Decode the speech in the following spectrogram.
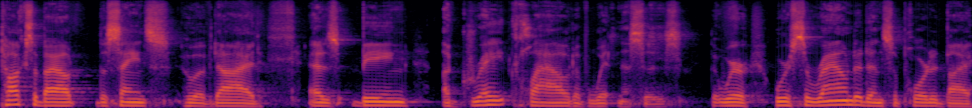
talks about the saints who have died as being a great cloud of witnesses. That we're, we're surrounded and supported by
